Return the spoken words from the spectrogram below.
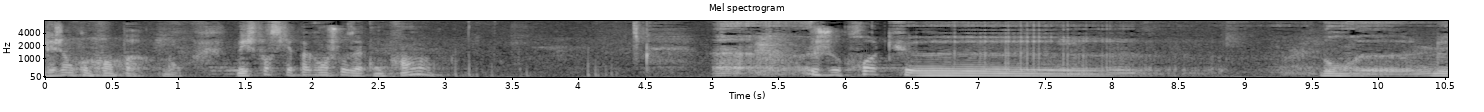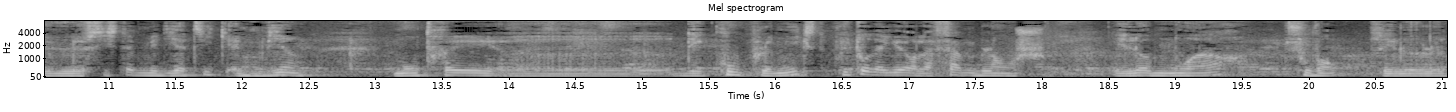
déjà on comprend pas. Bon, mais je pense qu'il n'y a pas grand chose à comprendre. Euh, je crois que bon, euh, le, système médiatique aime bien montrer des couples mixtes, plutôt d'ailleurs la femme blanche et l'homme noir, souvent, c'est le,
